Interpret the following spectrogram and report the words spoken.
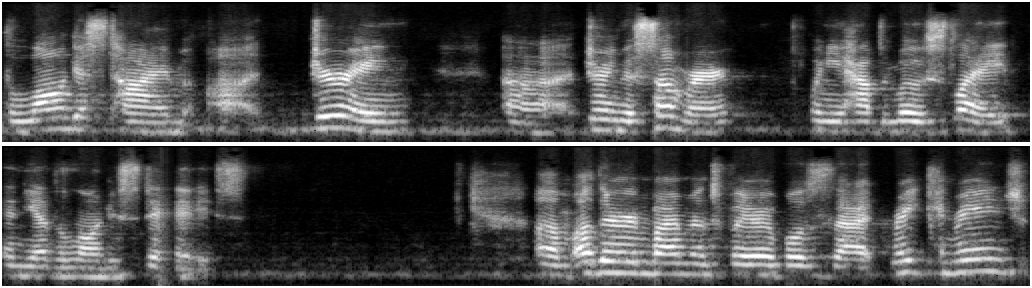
the longest time uh, during, uh, during the summer when you have the most light and you have the longest days. Um, other environmental variables that rate can range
